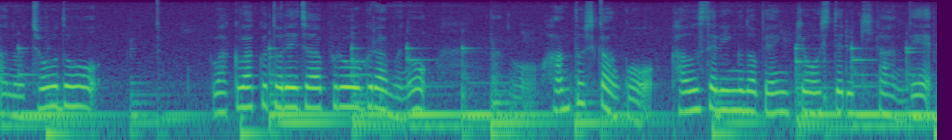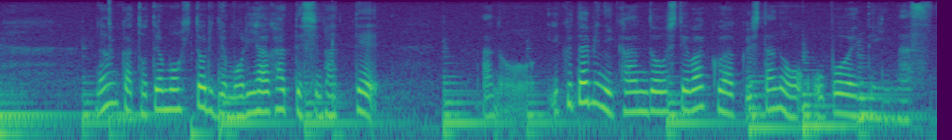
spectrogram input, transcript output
あのちょうどワクワクトレジャープログラムのあの半年間こうカウンセリングの勉強をしてる期間でなんかとても一人で盛り上がってしまってあの行くたびに感動してワクワクしたのを覚えています。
